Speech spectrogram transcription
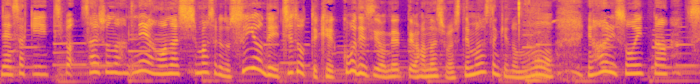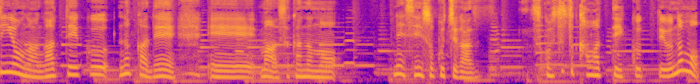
ね、さっき一番最初の、ね、お話ししましたけど水温で1度って結構ですよねっていう話はしてましたけども、はい、やはりそういった水温が上がっていく中で、えーまあ、魚の、ね、生息地が少しずつ変わっていくっていうのも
